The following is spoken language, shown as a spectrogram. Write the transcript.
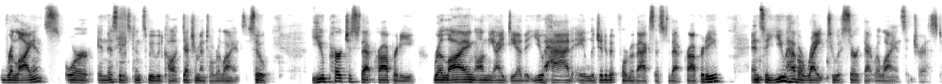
reliance, or in this instance, we would call it detrimental reliance. So you purchased that property relying on the idea that you had a legitimate form of access to that property. And so you have a right to assert that reliance interest.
